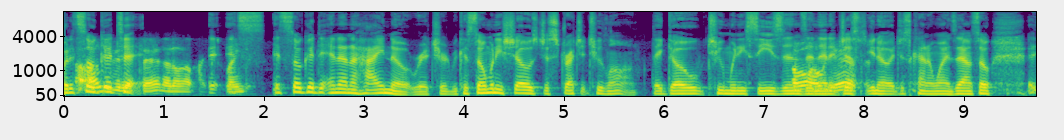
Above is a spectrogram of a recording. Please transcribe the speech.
But it's so I'll good to. it. I don't know if I It's it's so good to end on a high note, Richard, because so many shows just stretch it too long. They go too many seasons, Oh, and then it just you know it just kind of winds down. So uh,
